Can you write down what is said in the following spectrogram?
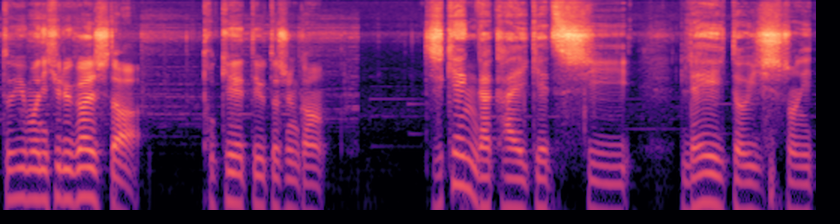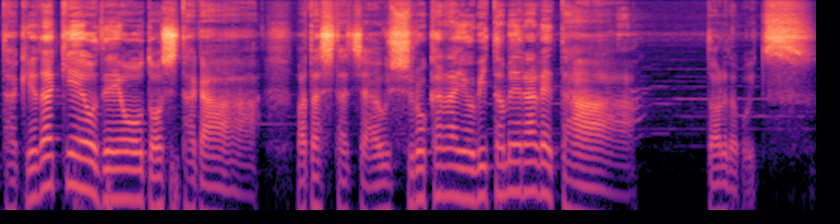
という間に翻した時計って言った瞬間。事件が解決し、レイと一緒に武田家を出ようとしたが、私たちは後ろから呼び止められた。誰だこいつ？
